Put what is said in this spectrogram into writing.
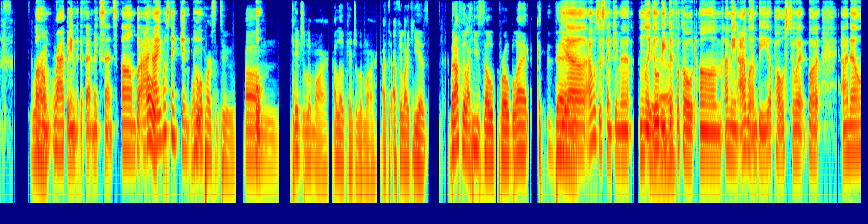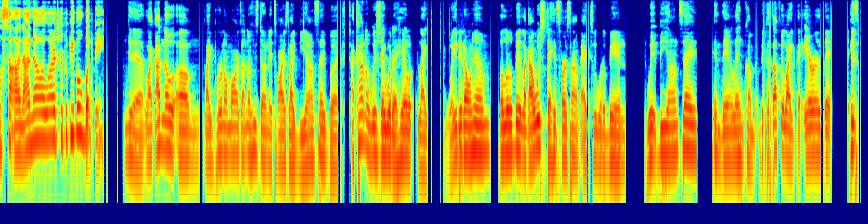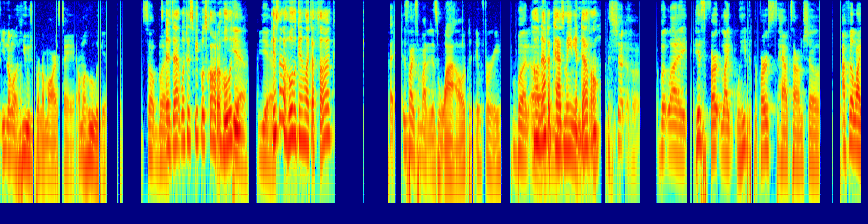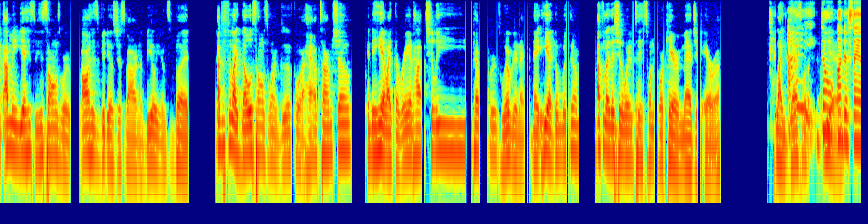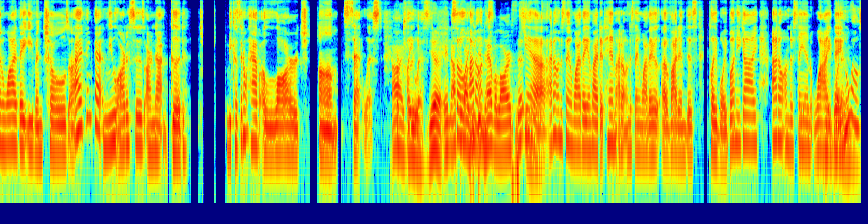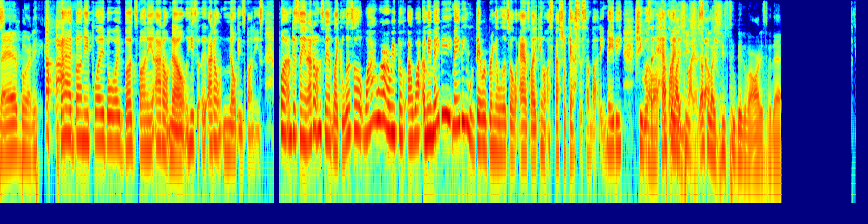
right. um, rapping, if that makes sense. Um, but Oh, I, I was thinking, One who? more person too. Um, Kendrick Lamar. I love Kendrick Lamar. I th- I feel like he has, but I feel like he's so pro black that Yeah, I was just thinking that like it would be difficult. Um, I mean, I wouldn't be opposed to it, but I know some, I know a large group of people would be. yeah, like I know, um, like Bruno Mars. I know he's done it twice, like Beyonce, but I kind of wish they would have held like waited on him a little bit. Like I wish that his first time actually would have been with Beyonce and then let him come because I feel like the era that his, you know, I'm a huge Bruno Mars fan. I'm a hooligan. So, but Is that what his people's called? A hooligan? yeah, yeah, Isn't a hooligan like a thug? it's like somebody that's wild and free. But Oh, not a um, Tasmanian devil. Shut up. But like his first, like when he did the first halftime show, I feel like I mean, yeah, his his songs were all his videos just about in the billions, but I just feel like those songs weren't good for a halftime show. And then he had like the Red Hot Chili Peppers, whoever their name, they he had them with him. I feel like they should have waited to his 24 karat magic era. Like that's I what don't yeah. understand why they even chose. I think that new artists are not good because they don't have a large um set list or I agree. playlist. Yeah, and I So, feel like I he didn't have a large set. Yeah, list. I don't understand why they invited him. I don't understand why they invited this Playboy Bunny guy. I don't understand why Big Boy they. who else? Bad Bunny. Bad Bunny, Playboy, Bugs Bunny. I don't know. He's. I don't know these bunnies, but I'm just saying. I don't understand. Like Lizzo, why were are we? uh, Why, I mean, maybe maybe they were bringing Lizzo as like you know a special guest to somebody. Maybe she wasn't No, headlining I feel like by I feel like she's too big of an artist for that.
